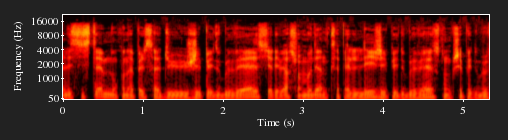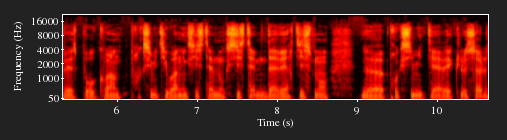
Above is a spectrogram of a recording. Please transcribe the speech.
les systèmes, donc on appelle ça du GPWS. Il y a des versions modernes qui s'appellent les GPWS, donc GPWS pour Ground Proximity Warning System, donc système d'avertissement de proximité avec le sol.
